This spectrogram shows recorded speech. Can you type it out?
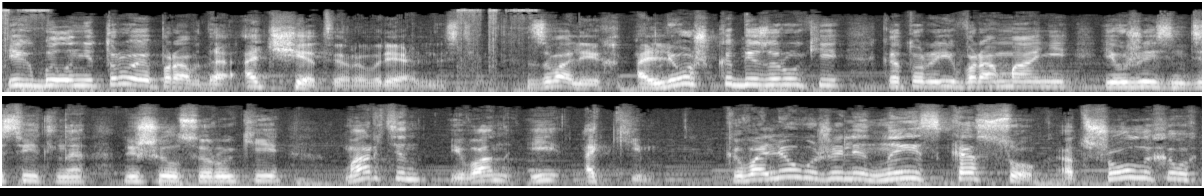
Их было не трое, правда, а четверо в реальности. Звали их Алешка без руки, который и в романе, и в жизни действительно лишился руки, Мартин, Иван и Аким – Ковалевы жили наискосок от Шолоховых,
